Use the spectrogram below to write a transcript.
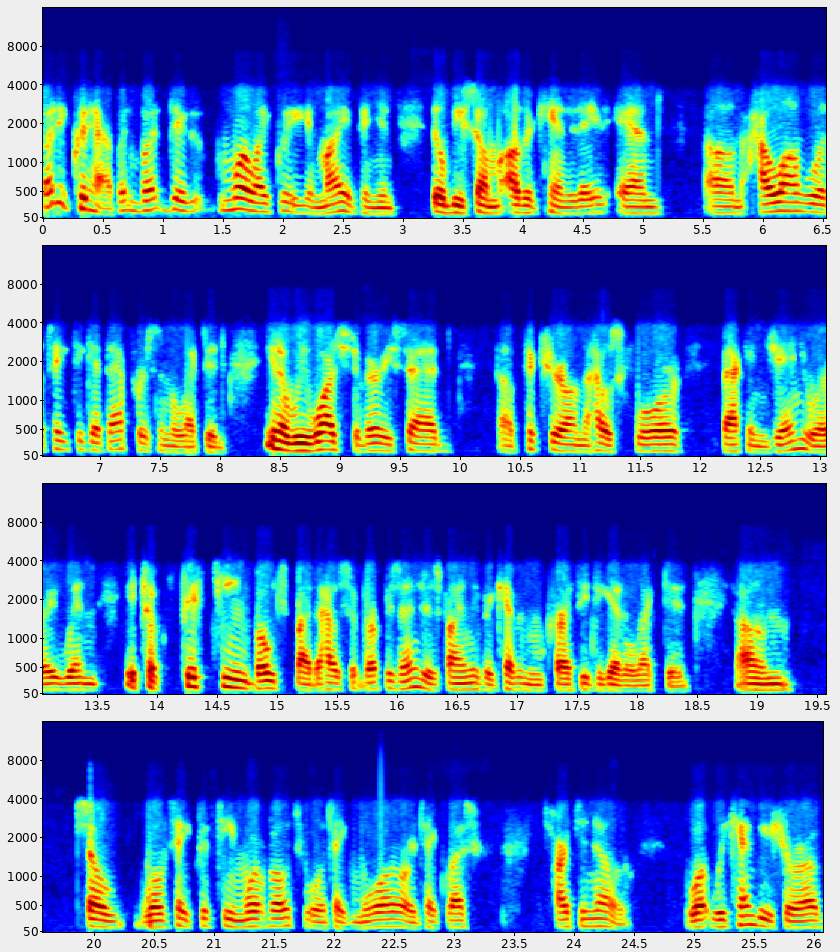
but it could happen. But more likely, in my opinion, there'll be some other candidate. And um, how long will it take to get that person elected? You know, we watched a very sad uh, picture on the House floor back in January when it took 15 votes by the House of Representatives finally for Kevin McCarthy to get elected. Um, so will it take 15 more votes? Will it take more or take less? It's hard to know. What we can be sure of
